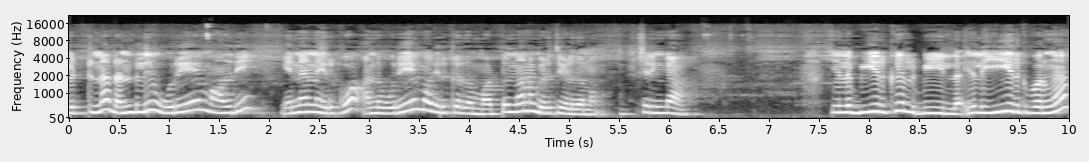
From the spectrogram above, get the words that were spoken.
வெட்டுனா ரெண்டுலேயும் ஒரே மாதிரி என்னென்ன இருக்கோ அந்த ஒரே மாதிரி இருக்கிறத மட்டும்தான் நம்ம எடுத்து எழுதணும். சரிங்களா? இதில் பி இருக்குது இதில் பி இல்லை. இதில் இ e இருக்குது பாருங்கள்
